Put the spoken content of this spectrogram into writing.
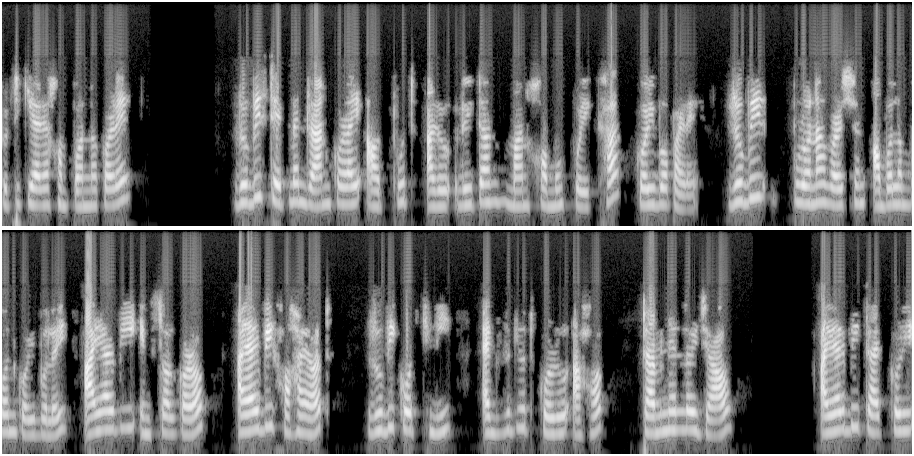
প্ৰতিক্ৰিয়াৰে সম্পন্ন কৰে। ৰুবি স্টেটমেন্ট ৰান কৰাই আউটপুট আৰু ৰিটাৰ্ণ মান সমূহ পৰীক্ষা কৰিব পাৰে। ৰুবিৰ পুৰণা ভাৰ্সন অৱলম্বন কৰিবলৈ আইআৰবি ইনষ্টল কৰক। আইআৰবি সহায়ত ৰুবি কোড খিনি এক্সিকিউট কৰো আহক। টাৰ্মিনেললৈ যাওক আইআৰবি টাইপ কৰি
